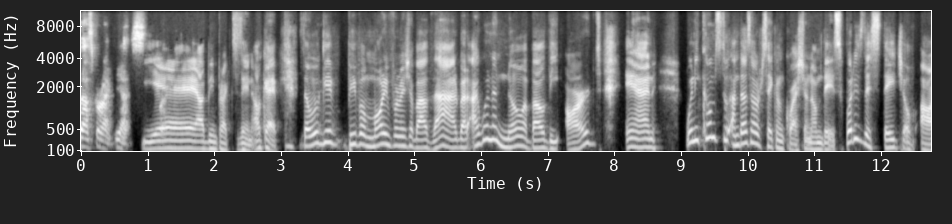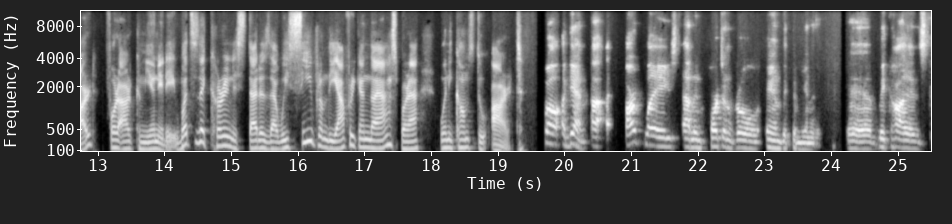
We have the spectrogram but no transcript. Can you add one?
That's correct. Yes. Yeah, I've been practicing. Okay. So we'll give people more information about that, but I want to know about the art. And when it comes to, and that's our second question on this what is the stage of art for our community? What's the current status that we see from the African diaspora when it comes to art? Well, again, uh, art plays an important role in the community uh, because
